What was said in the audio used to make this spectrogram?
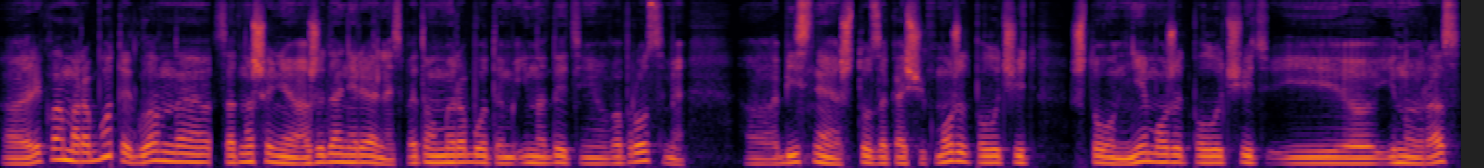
А, реклама работает, главное соотношение ожидания-реальность. Поэтому мы работаем и над этими вопросами, а, объясняя, что заказчик может получить, что он не может получить. И э, иной раз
